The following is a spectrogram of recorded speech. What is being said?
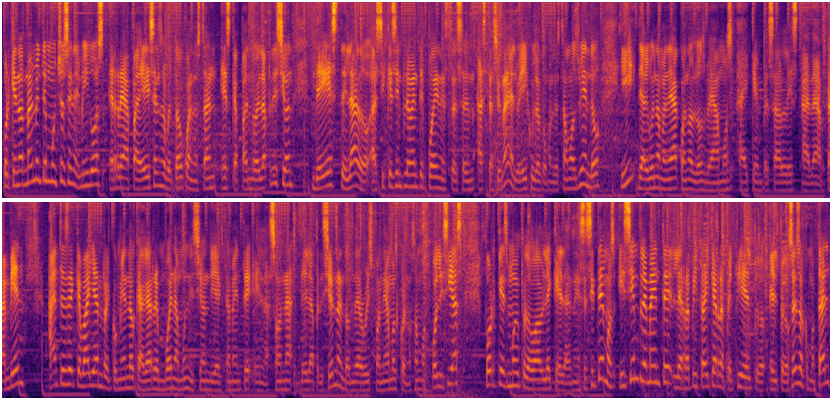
porque normalmente muchos enemigos reaparecen sobre todo cuando están escapando de la prisión de este lado. Así que simplemente pueden estacionar el vehículo como lo estamos viendo y de alguna manera cuando los veamos hay que empezarles a dar. También antes de que vayan recomiendo que agarren buena munición directamente en la zona de la prisión en donde respondíamos cuando somos policías porque es muy probable que la necesitemos y simplemente les repito hay que repetir el, el proceso como tal.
